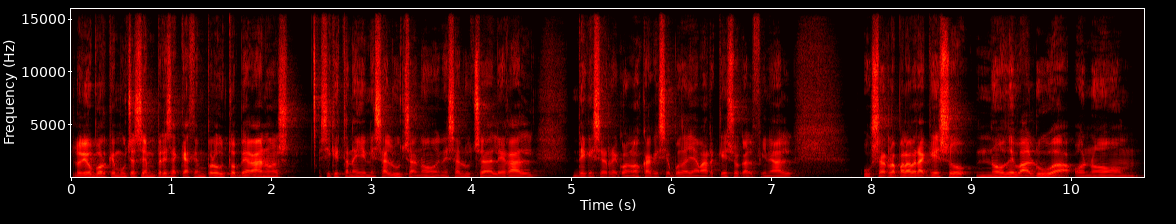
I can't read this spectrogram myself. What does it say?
Lo digo porque muchas empresas que hacen productos veganos sí que están ahí en esa lucha, ¿no? En esa lucha legal de que se reconozca que se pueda llamar queso, que al final usar la palabra queso no devalúa o no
